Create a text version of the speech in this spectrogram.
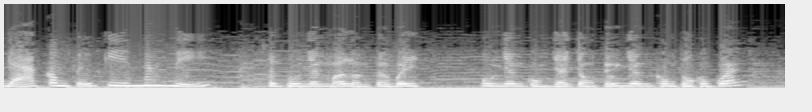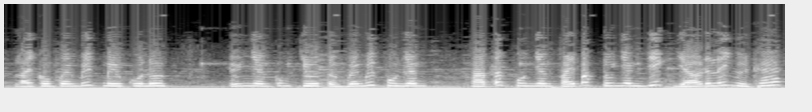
Gã công tử kia năn nỉ. Xin phu nhân mở luận từ bi, phu nhân cùng vợ chồng tiểu nhân không thù không quán, lại không quen biết miêu cô nương. Tiểu nhân cũng chưa từng quen biết phu nhân, hà tất phu nhân phải bắt tiểu nhân giết vợ để lấy người khác.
